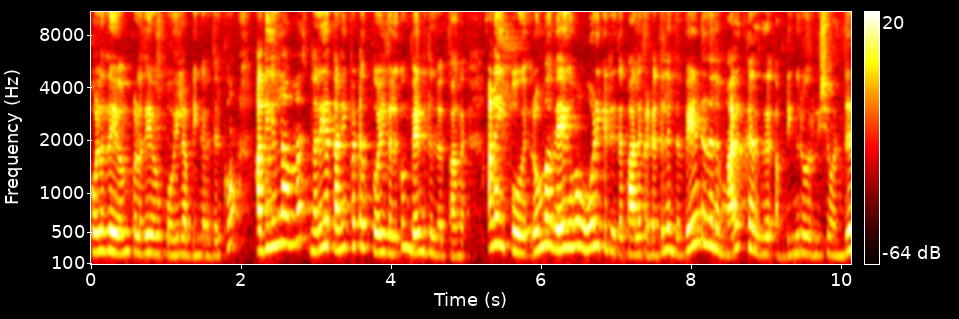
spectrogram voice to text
குலதெய்வம் குலதெய்வம் கோயில் அப்படிங்கிறது இருக்கும். அது இல்லாமல் நிறைய தனிப்பட்ட கோயில்களுக்கும் வேண்டுதல் வைப்பாங்க. ஆனால் இப்போ ரொம்ப வேகமாக ஓடிக்கிட்டு இருக்க காலகட்டத்தில் இந்த வேண்டுதலை மறக்கிறது அப்படிங்கிற ஒரு விஷயம் வந்து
